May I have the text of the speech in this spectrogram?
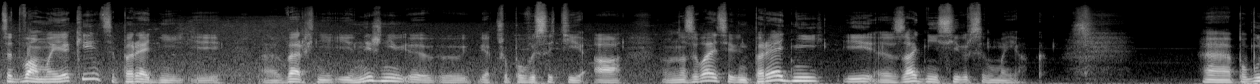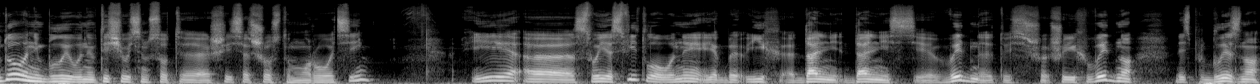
Це два маяки: це передній і е, верхній і нижній, е, е, якщо по висоті, а називається він передній і задній Сіверсів маяк. Побудовані були вони в 1866 році. І е, своє світло, вони якби їх дальні, дальність видно, тобто, що що їх видно десь приблизно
